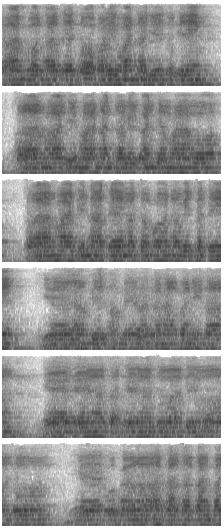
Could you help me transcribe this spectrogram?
ยัมบุตตะเตโตปริวันนเยสุติงสัมมาทิมานันตริกัญจมาโวสัมมาทินาเตนะสมโพนวิชติเยนัมปิธรรมเมรัตนังปณิตังเอ ตังปัส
